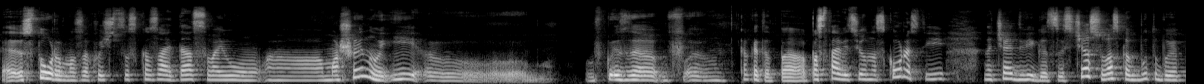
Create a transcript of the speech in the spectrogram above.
э, с тормоза, хочется сказать, да, свою э, машину и э, как это, поставить ее на скорость и начать двигаться. Сейчас у вас как будто бы Э,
